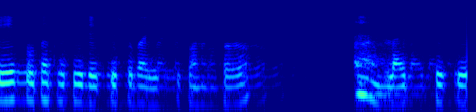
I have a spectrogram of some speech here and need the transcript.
কে কোথা থেকে দেখতেছো ভাই একটু কমেন্ট করো। লাইভ থেকে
